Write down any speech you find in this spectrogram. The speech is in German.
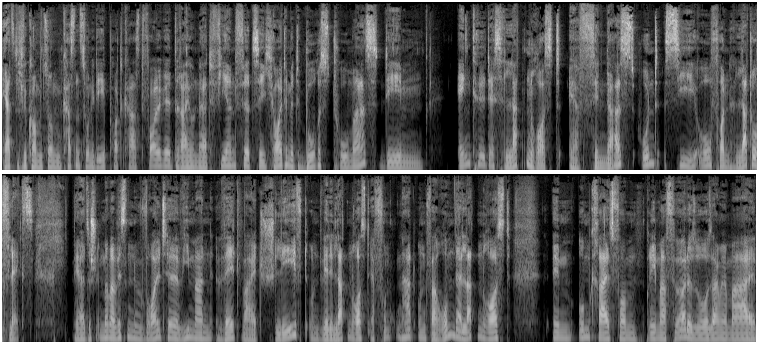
Herzlich willkommen zum Kassenzone.de Podcast Folge 344. Heute mit Boris Thomas, dem Enkel des Lattenrost-Erfinders und CEO von Lattoflex. Wer also schon immer mal wissen wollte, wie man weltweit schläft und wer den Lattenrost erfunden hat und warum der Lattenrost im Umkreis vom Bremer Förde, so sagen wir mal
